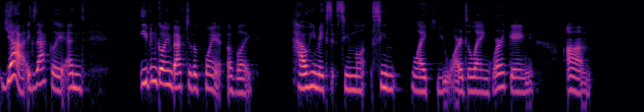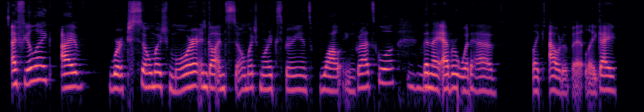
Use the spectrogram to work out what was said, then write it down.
Yeah, exactly. And even going back to the point of like how he makes it seem seem like you are delaying working, um, I feel like I've worked so much more and gotten so much more experience while in grad school mm-hmm. than I ever would have like out of it. Like I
